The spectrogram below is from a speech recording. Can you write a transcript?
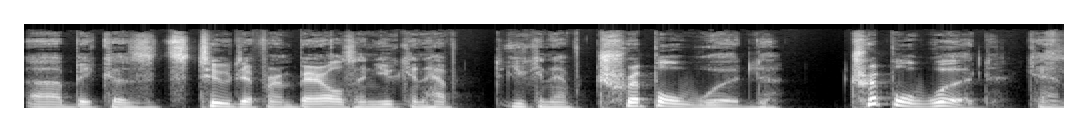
uh, because it's two different barrels, and you can have you can have triple wood. Triple wood, Ken.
